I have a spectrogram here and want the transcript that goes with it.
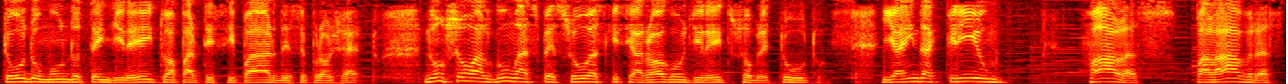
Todo mundo tem direito a participar desse projeto. Não são algumas pessoas que se arrogam o direito sobre tudo e ainda criam falas, palavras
